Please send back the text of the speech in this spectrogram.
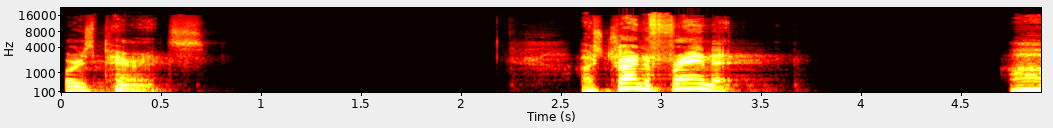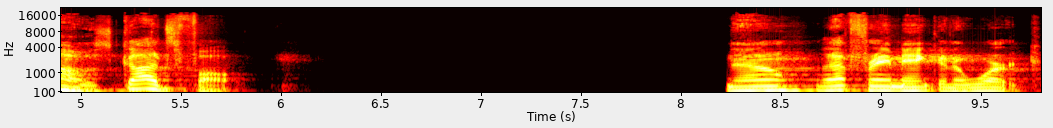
or his parents? I was trying to frame it. Oh, it was God's fault. No, that frame ain't going to work.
